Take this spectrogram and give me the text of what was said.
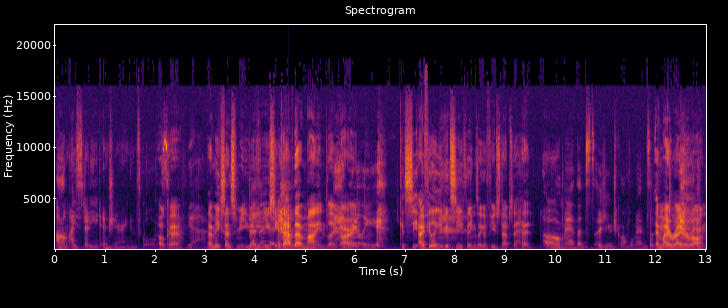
Um, I studied engineering in school. Okay. So, yeah. That makes sense to me. You, you, you seem to have that mind. Like, all right, Really? you could see. I feel like you could see things like a few steps ahead. Oh man, that's a huge compliment. So Am I you. right or wrong?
